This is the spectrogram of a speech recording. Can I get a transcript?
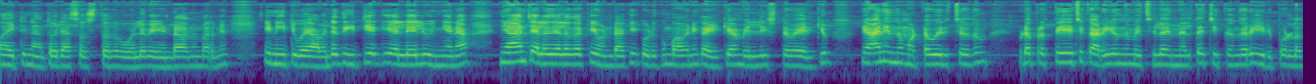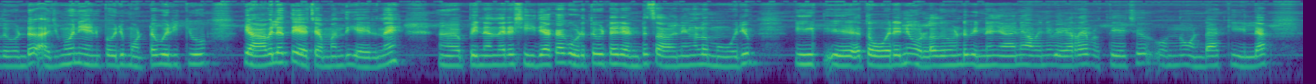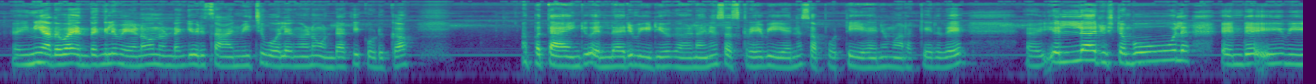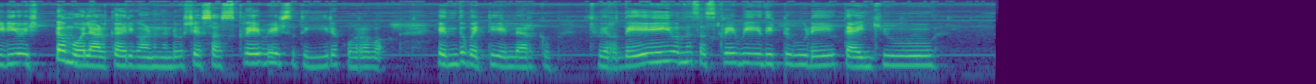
വയറ്റിനകത്ത് ഒരു അസ്വസ്ഥത പോലെ വേണ്ടാന്നും പറഞ്ഞ് എണീറ്റ് പോയി. അവന്റെ തീറ്റയൊക്കെ അല്ലേലും ഇങ്ങനെ. ഞാൻ ചില ചിലതൊക്കെ ഉണ്ടാക്കി കൊടുക്കുമ്പോൾ അവന് കഴിക്കാൻ വലിയ ഇഷ്ടമായിരിക്കും. ഞാൻ ഇന്ന് മുട്ട പൊരിച്ചതും ഇവിടെ പ്രത്യേകിച്ച് കറിയൊന്നും വെച്ചില്ല. ഇന്നലത്തെ ചിക്കൻ കറി ഇരിപ്പുള്ളത് കൊണ്ട് അജ്മോന് ഞാനിപ്പോൾ ഒരു മുട്ട പൊരിക്കുവോ രാവിലത്തെ ആ ചമ്മന്തി ആയിരുന്നേ പിന്നെ അന്നേരം ഷീജാക്ക കൊടുത്തു വിട്ട രണ്ട് സാധനങ്ങൾ മോരും ഈ തോരനും ഉള്ളത് കൊണ്ട് പിന്നെ ഞാൻ അവന് വേറെ പ്രത്യേകിച്ച് ഒന്നും ഉണ്ടാക്കിയില്ല. ഇനി അഥവാ എന്തെങ്കിലും വേണമെന്നുണ്ടെങ്കിൽ ഒരു സാൻഡ്വിച്ച് പോലെ എങ്ങാനും ഉണ്ടാക്കി കൊടുക്കാം. അപ്പോൾ താങ്ക് യു എല്ലാവരും വീഡിയോ കാണാനും സബ്സ്ക്രൈബ് ചെയ്യാനും സപ്പോർട്ട് ചെയ്യാനും മറക്കരുതേ. എല്ലാവരും ഇഷ്ടംപോലെ എന്റെ ഈ വീഡിയോ ഇഷ്ടം പോലെ ആൾക്കാർ കാണുന്നുണ്ട്. പക്ഷേ സബ്സ്ക്രൈബേഴ്സ് തീരെ കുറവാണ് എന്ത് പറ്റി എല്ലാവർക്കും? വെറുതെ ഒന്ന് സബ്സ്ക്രൈബ് ചെയ്തിട്ടുകൂടെ താങ്ക് യു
